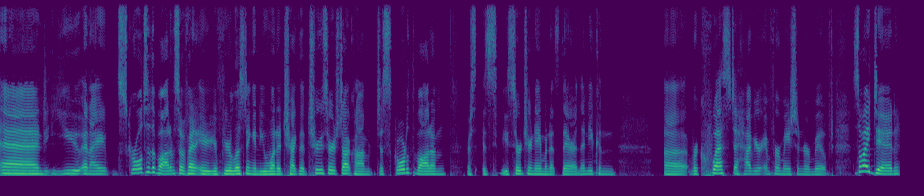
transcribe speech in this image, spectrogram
and you and I scroll to the bottom. So if I, if you're listening and you want to check the truesearch.com, just scroll to the bottom. Or if you search your name and it's there, and then you can uh, request to have your information removed. So I did,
